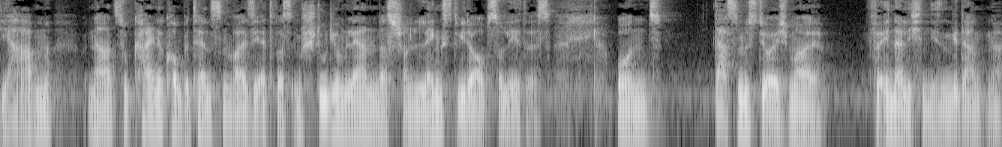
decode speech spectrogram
die haben nahezu keine Kompetenzen, weil sie etwas im Studium lernen, das schon längst wieder obsolet ist. Und das müsst ihr euch mal verinnerlichen, diesen Gedanken.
